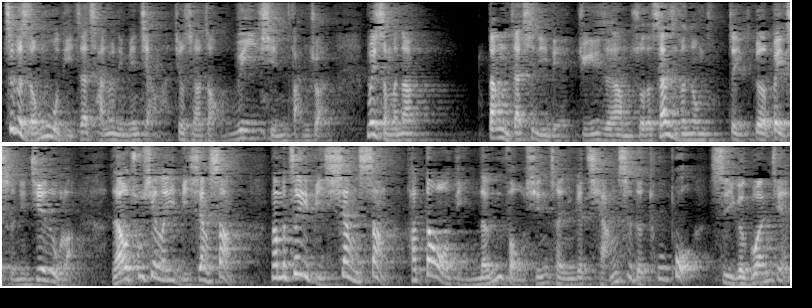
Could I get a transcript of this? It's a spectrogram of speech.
这个时候目的在缠论里面讲了，就是要找 V 型反转。为什么呢？当你在次级别，举例子，像我们说的三十分钟这一个背驰，你介入了，然后出现了一笔向上，那么这一笔向上它到底能否形成一个强势的突破，是一个关键。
